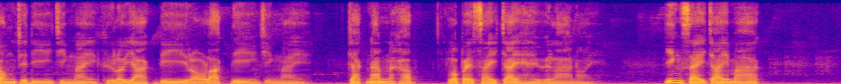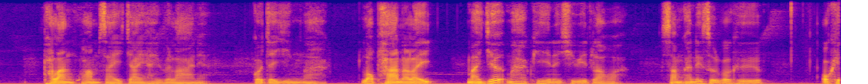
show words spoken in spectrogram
จ้องจะดีจริงๆไหมคือเราอยากดีเรารักดีจริงๆไหมจากนั้นนะครับ เราไปใส่ใจให้เวลาหน่อย ยิ่งใส่ใจมาก พลังความใส่ใจให้เวลาเนี่ยก็จะยิ่งมาก เราผ่านอะไรมาเยอะมากพี่ในชีวิตเราอะสำคัญที่สุดก็คือ โอเค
